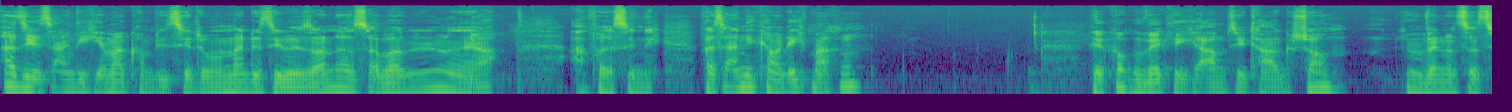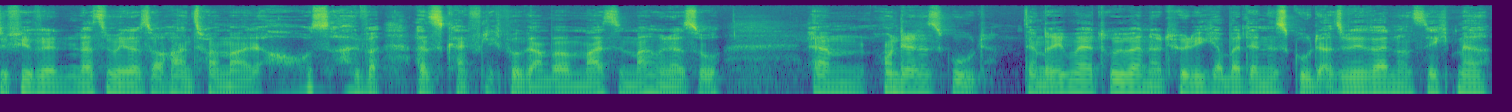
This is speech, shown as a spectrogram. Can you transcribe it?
Also ist eigentlich immer kompliziert. Im Moment ist sie besonders, aber ja, einfach ist sie nicht. Was Annika und ich machen, wir gucken wirklich abends die Tagesschau. Wenn uns das zu viel wird, lassen wir das auch ein, zwei Mal aus. Einfach, also es ist kein Pflichtprogramm, aber meistens machen wir das so. Ähm, und dann ist gut. Dann reden wir drüber, natürlich, aber dann ist gut. Also wir werden uns nicht mehr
